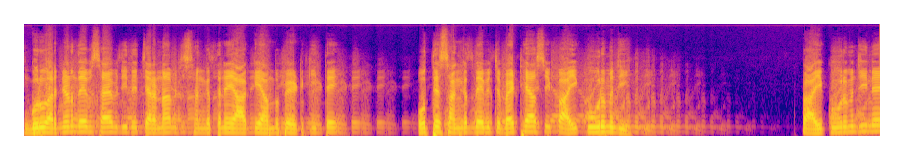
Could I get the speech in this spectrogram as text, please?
ਗੁਰੂ ਅਰਜਨ ਦੇਵ ਸਾਹਿਬ ਜੀ ਦੇ ਚਰਨਾਂ ਵਿੱਚ ਸੰਗਤ ਨੇ ਆ ਕੇ ਅੰਬ ਭੇਟ ਕੀਤੇ। ਉੱਥੇ ਸੰਗਤ ਦੇ ਵਿੱਚ ਬੈਠਿਆ ਸੀ ਭਾਈ ਕੂਰਮ ਜੀ। ਭਾਈ ਕੂਰਮ ਜੀ ਨੇ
